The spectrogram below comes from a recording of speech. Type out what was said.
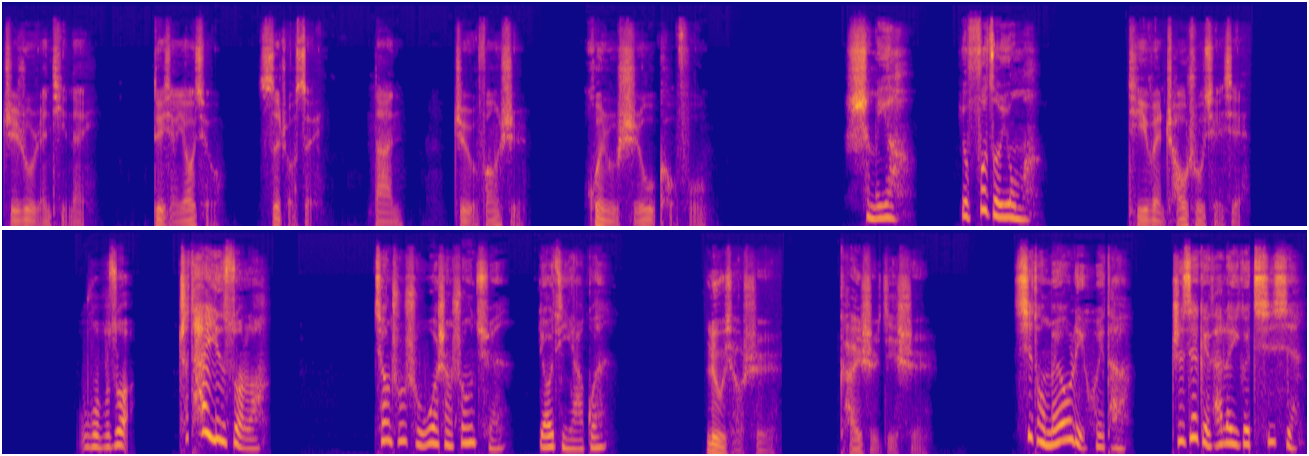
植入人体内，对象要求四周岁，男，植入方式混入食物口服。什么药？有副作用吗？提问超出权限。我不做，这太阴损了。江楚楚握上双拳，咬紧牙关。六小时，开始计时。系统没有理会他，直接给他了一个期限。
